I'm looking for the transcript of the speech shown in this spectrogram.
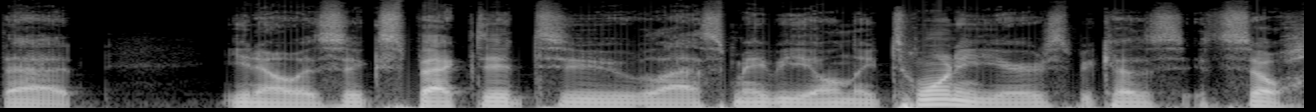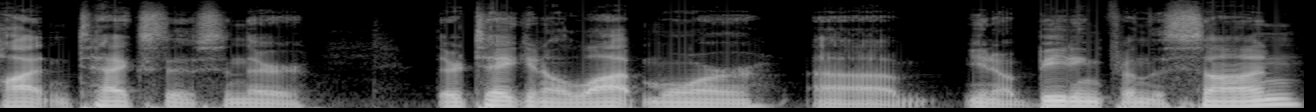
that you know is expected to last maybe only 20 years because it's so hot in Texas and they're they're taking a lot more um, you know beating from the sun.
